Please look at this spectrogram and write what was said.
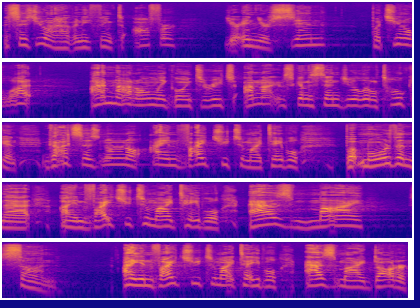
and says, You don't have anything to offer. You're in your sin. But you know what? I'm not only going to reach, I'm not just going to send you a little token. God says, No, no, no. I invite you to my table. But more than that, I invite you to my table as my son. I invite you to my table as my daughter.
